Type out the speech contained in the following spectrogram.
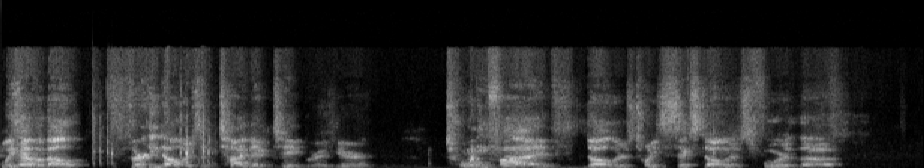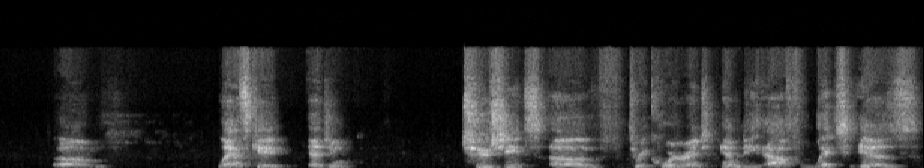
we have about thirty dollars of Tyvek tape right here, twenty-five dollars, twenty-six dollars for the um, landscape edging, two sheets of three-quarter inch MDF, which is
